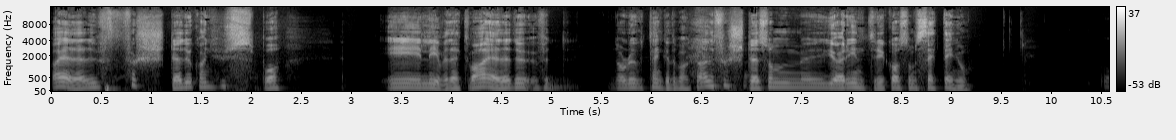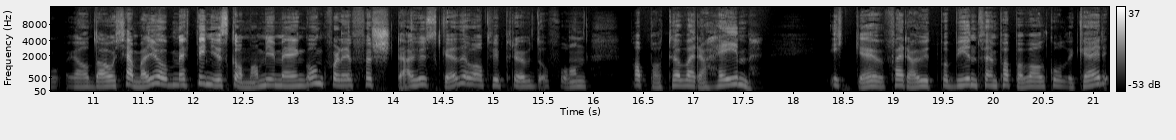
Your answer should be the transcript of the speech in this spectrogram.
hva er det du første du kan huske på i livet ditt? Hva er det du, når du tenker tilbake, hva er det første som gjør inntrykk, og som sitter ennå? Ja, Da kommer jeg jo midt i skamma mi med en gang, for det første jeg husker, det var at vi prøvde å få en pappa til å være hjemme. Ikke ferda ut på byen, for en pappa var alkoholiker.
